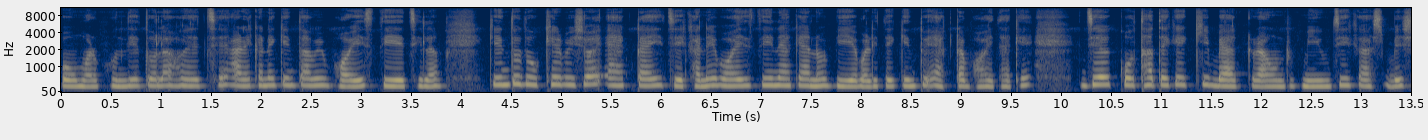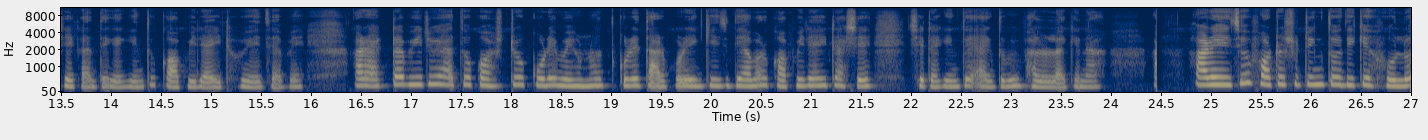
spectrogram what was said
বৌমার ফোন দিয়ে তোলা হয়েছে আর এখানে কিন্তু আমি ভয়েস দিয়েছিলাম। কিন্তু দুঃখের বিষয় একটাই, যেখানে বয়স দিই না কেন বিয়ে বাড়িতে কিন্তু একটা ভয় থাকে যে কোথা থেকে কি ব্যাকগ্রাউন্ড মিউজিক আসবে সেখান থেকে কিন্তু কপিরাইট হয়ে যাবে। আর একটা ভিডিও এত কষ্ট করে, মেহনত করে তারপরে গিয়ে যদি আবার কপিরাইট আসে, সেটা কিন্তু একদমই ভালো লাগে না। আর এই যে ফটোশুটিং তো ওদিকে হলো,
